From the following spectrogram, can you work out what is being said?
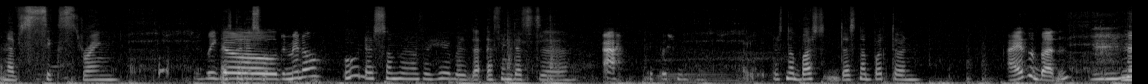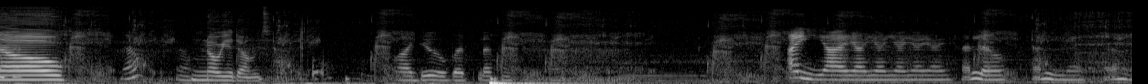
and I have six string. Should we Let's go go the middle? Oh, there's something over here, but that, I think that's the. Ah, you pushed me. There's no bus. There's no button. I have a button. no. No? No, you don't. Well, I do, but let me. Ay, ay, ay, ay, ay, ay, ay. Hello. Hello. Hello.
